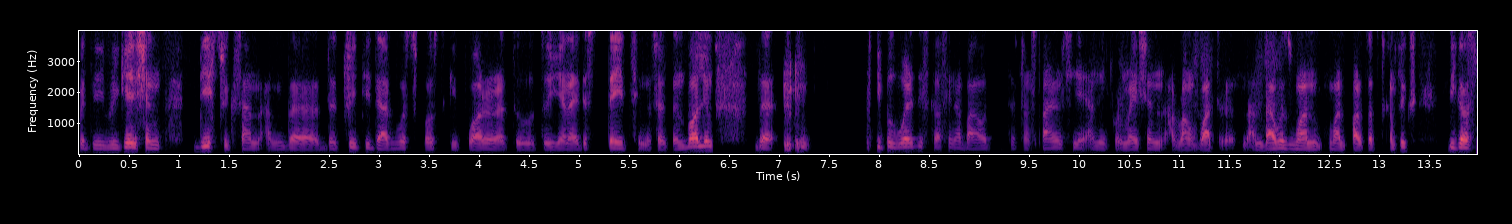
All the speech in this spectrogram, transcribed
with the irrigation districts and, and the, the treaty that was supposed to give water to, to the United States in a certain volume, the people were discussing about the transparency and information around water. And that was one, one part of the conflicts because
